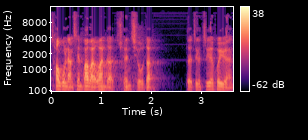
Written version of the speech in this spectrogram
超过两千八百万的全球的的这个职业会员，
